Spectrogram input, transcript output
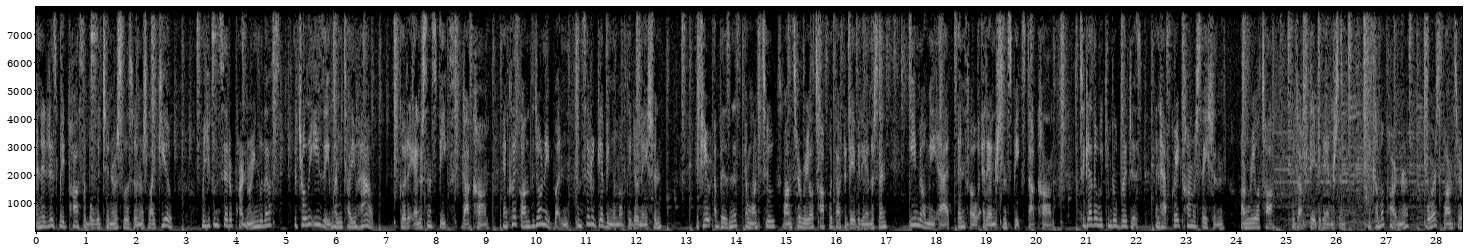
and it is made possible with generous listeners like you. Will you consider partnering with us? It's really easy. Let me tell you how. Go to andersonspeaks.com and click on the donate button. Consider giving a monthly donation. If you're a business and want to sponsor Real Talk with Dr. David Anderson, email me at info at andersonspeaks.com. Together we can build bridges and have great conversations on Real Talk with Dr. David Anderson. Become a partner or a sponsor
